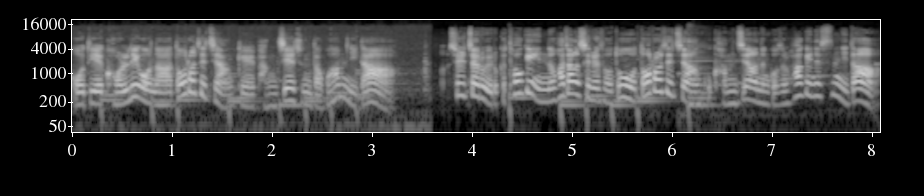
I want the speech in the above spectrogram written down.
어디에 걸리거나 떨어지지 않게 방지해준다고 합니다. 실제로 이렇게 턱이 있는 화장실에서도 떨어지지 않고 감지하는 것을 확인했습니다.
